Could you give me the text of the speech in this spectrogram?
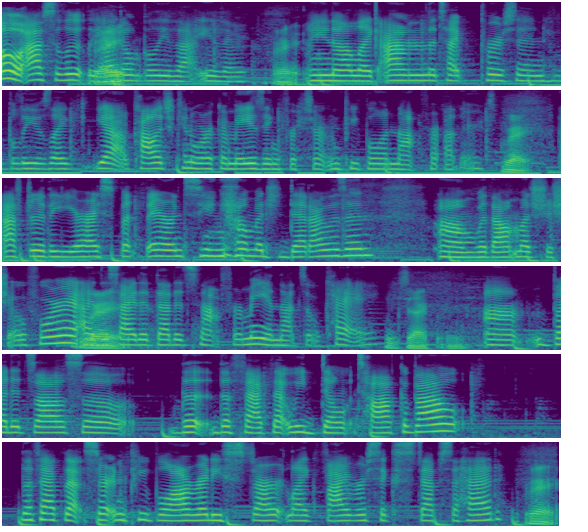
Oh, absolutely. I don't believe that either. right? And, you know, like I'm the type of person who believes like, yeah, college can work amazing for certain people and not for others. Right. After the year I spent there and seeing how much debt I was in, um, without much to show for it, I Right. decided that it's not for me and that's okay. Exactly. Um, but it's also the the fact that we don't talk about the fact that certain people already start like five or six steps ahead. Right.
